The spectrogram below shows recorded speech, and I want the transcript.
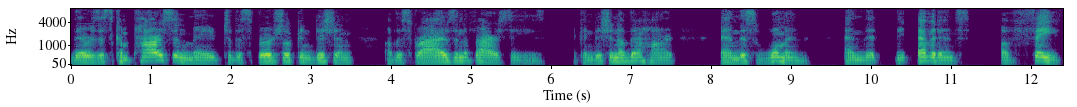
There is this comparison made to the spiritual condition of the scribes and the Pharisees, the condition of their heart, and this woman and that the evidence of faith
